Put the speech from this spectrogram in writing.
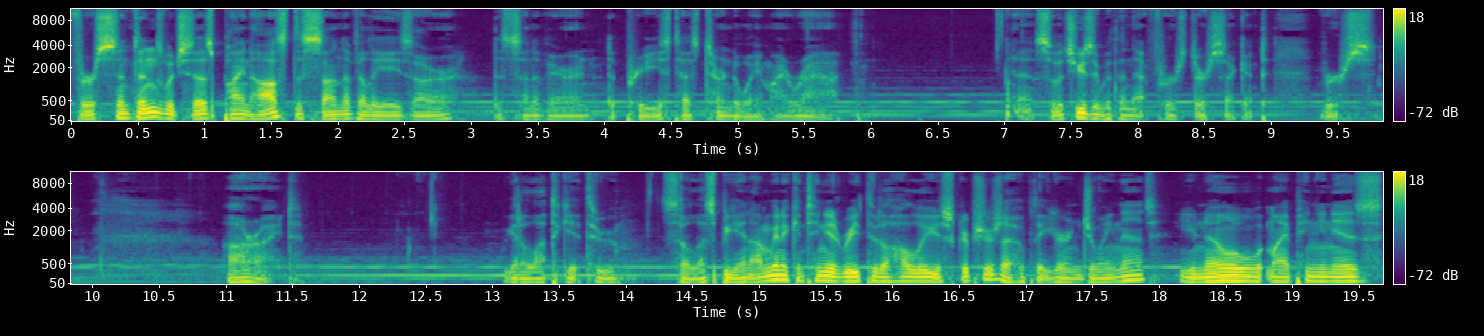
first sentence, which says, Pinehas, the son of Eleazar, the son of Aaron, the priest, has turned away my wrath. Uh, so it's usually within that first or second verse. All right. We got a lot to get through. So let's begin. I'm going to continue to read through the Hallelujah scriptures. I hope that you're enjoying that. You know what my opinion is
